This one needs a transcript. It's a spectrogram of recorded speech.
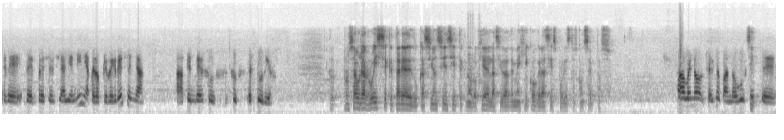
de, presencial y en línea, pero que regresen ya a atender sus, sus estudios. Rosaura Ruiz, secretaria de Educación, Ciencia y Tecnología de la Ciudad de México, gracias por estos conceptos. Ah, bueno, Sergio, cuando gustes te,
